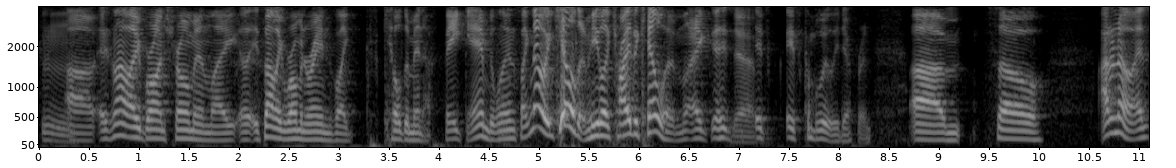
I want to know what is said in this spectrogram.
Hmm. Uh, it's not like Braun Strowman like uh, it's not like Roman Reigns like killed him in a fake ambulance. Like no, he killed him. He like tried to kill him. Like it's Yeah. it's it's completely different. Um, so I don't know, and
